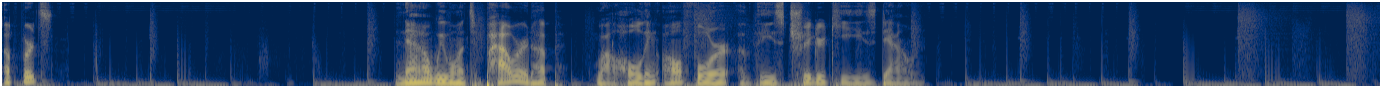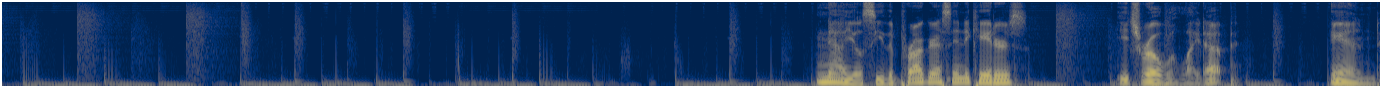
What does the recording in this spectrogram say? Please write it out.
upwards. Now we want to power it up while holding all four of these trigger keys down. Now you'll see the progress indicators, Each row will light up. and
